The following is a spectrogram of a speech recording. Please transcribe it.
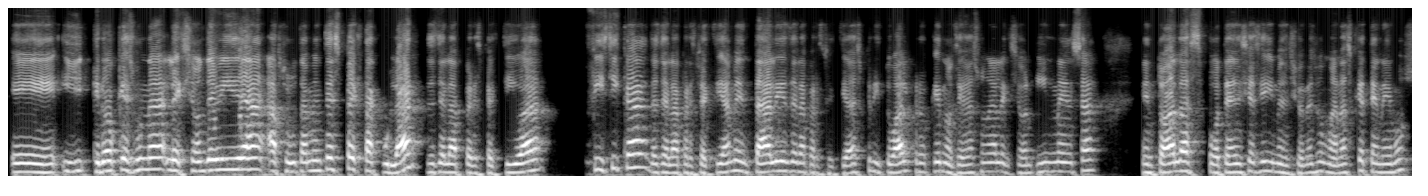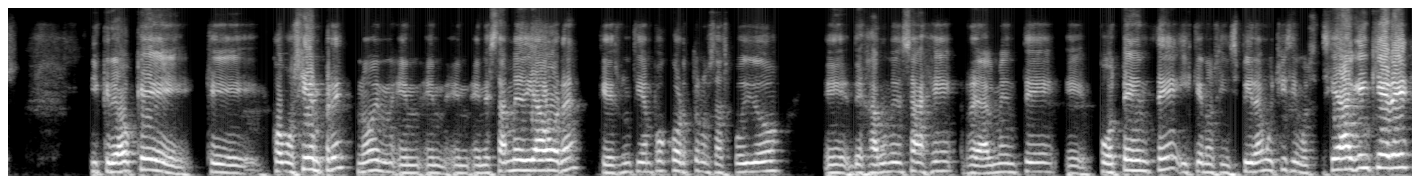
Eh, y creo que es una lección de vida absolutamente espectacular desde la perspectiva física, desde la perspectiva mental y desde la perspectiva espiritual. Creo que nos dejas una lección inmensa en todas las potencias y dimensiones humanas que tenemos. Y creo que, que como siempre, ¿no? En, en, en, en, esta media hora, que es un tiempo corto, nos has podido eh, dejar un mensaje realmente eh, potente y que nos inspira muchísimo. Si alguien quiere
